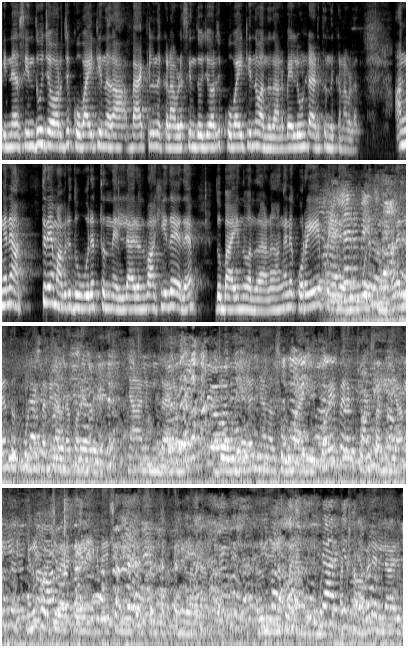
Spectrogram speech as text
പിന്നെ സിന്ധു ജോർജ് കുവൈറ്റിൽ നിന്ന് ബാക്കിൽ നിൽക്കണം അവൾ സിന്ധു ജോർജ് കുവൈറ്റിൽ നിന്ന് വന്നതാണ് ബലൂണിന്റെ അടുത്ത് നിൽക്കണം അവൾ അങ്ങനെ അത്രയും അവർ ദൂരത്തു നിന്ന് എല്ലാവരും വഹീദയത് ദുബായിൽ നിന്ന് വന്നതാണ്. അങ്ങനെ കുറേ പേര് അവളെല്ലാം തൃപ്പൂണിൽ തന്നെയാണ് അവരെ കുറേ പേര്. ഞാനും ജോലിയ ഞങ്ങൾ സുകുമാരി കുറേ പേരൊക്കെ ചുറ്റും സന്ധ്യ ഞങ്ങൾ കുറച്ച് പേരൊക്കെ ഏകദേശം ഈ പരിസരത്തൊക്കെ തന്നെയുള്ളവരാണ്. അതുകൊണ്ട് നിങ്ങൾക്ക് വരാൻ ബുദ്ധിമുട്ടില്ല പക്ഷെ അവരെല്ലാവരും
